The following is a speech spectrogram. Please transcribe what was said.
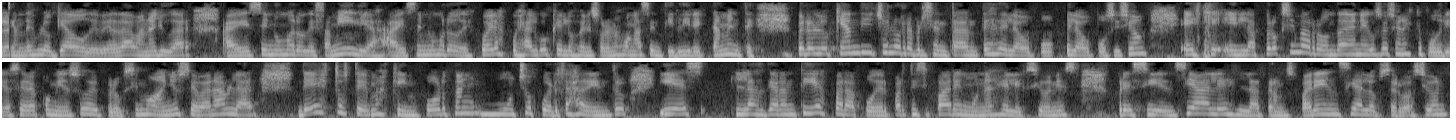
han desbloqueado de verdad van a ayudar a ese número de familias, a ese número de escuelas, pues algo que los venezolanos van a sentir directamente. Pero lo que han dicho los representantes de la, de la oposición es que en la próxima ronda de negociaciones, que podría ser a comienzos del próximo año, se van a hablar de estos temas que importan mucho puertas adentro y es las garantías para poder participar en unas elecciones presidenciales, la transparencia, la observación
